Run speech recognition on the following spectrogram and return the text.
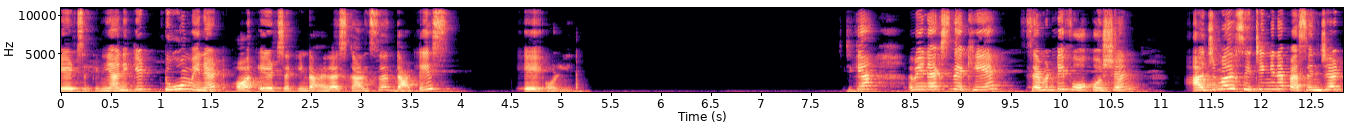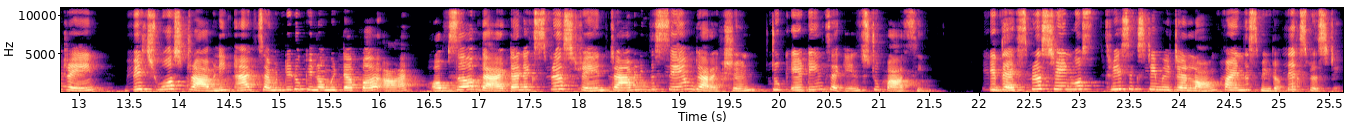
एट सेकेंड यानी कि टू मिनट और एट सेकेंड आएगा। इसका answer that is A only ठीक है? अभी नेक्स्ट देखिए seventy four question Ajmal sitting in a passenger train which was traveling at 72 km per hour observed that an express train traveling the same direction took 18 seconds to pass him. If the express train was 360 meter long, find the speed of the express train.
